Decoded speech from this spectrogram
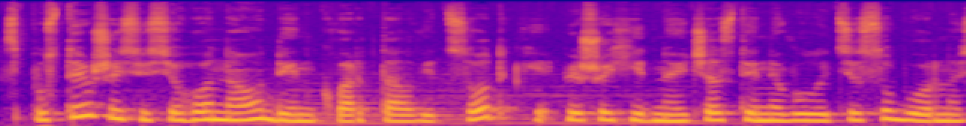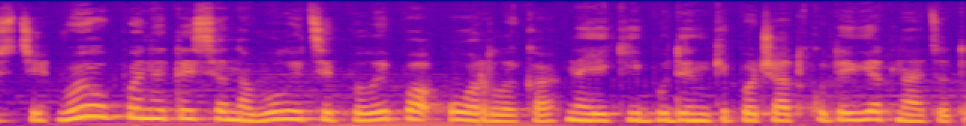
Спустившись усього на один квартал від сотки пішохідної частини вулиці Соборності, ви опинитеся на вулиці Пилипа Орлика, на якій будинки початку 19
